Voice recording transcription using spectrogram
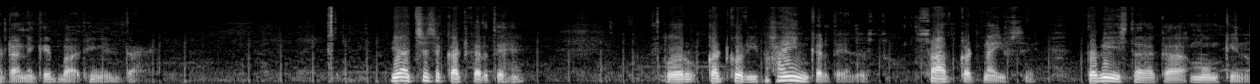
हटाने के बाद ही मिलता है। ये अच्छे से कट करते हैं और कट को रिफाइन करते हैं दोस्तों साफ़ कट नाइफ से। तभी इस तरह का मुमकिन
